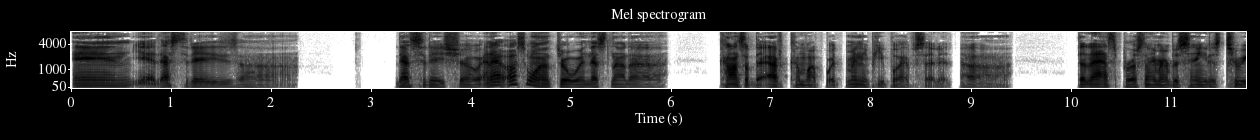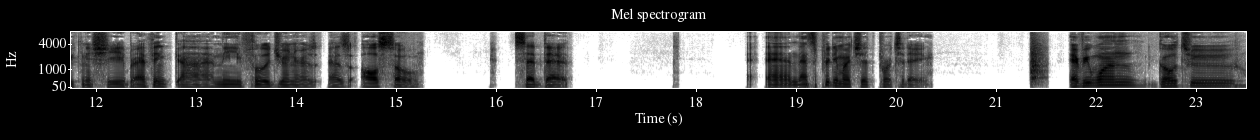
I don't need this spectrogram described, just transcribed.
And yeah, that's today's uh that's today's show. And I also want to throw in that's not a concept that I've come up with. Many people have said it. Uh the last person I remember saying it is Tariq Nasheed, but I think uh, Neely Fuller Jr. Has, has also said that. And that's pretty much it for today everyone go to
